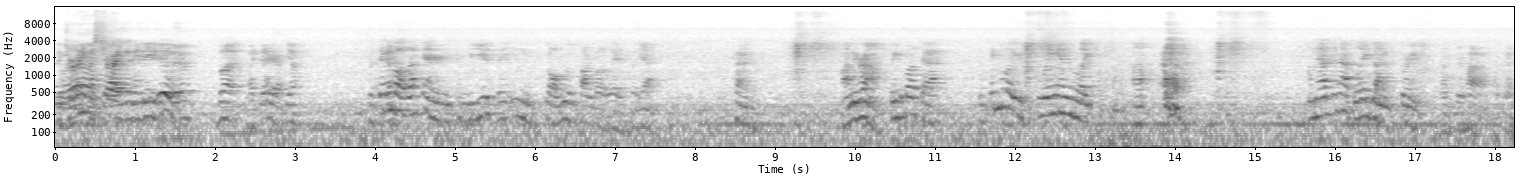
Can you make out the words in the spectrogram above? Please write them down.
The journalist tries it easy to do. But, Like there. yeah. The thing about left-handers is, cause we use, they, well, we'll talk about it later, but yeah. Kind of on the ground, think about that. And think about you swinging like, uh, imagine that blade on a string. That's too high, okay.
